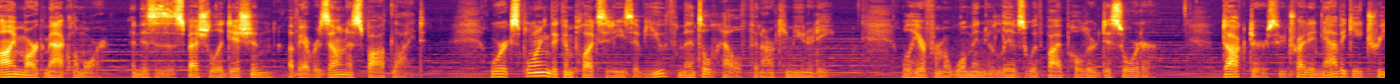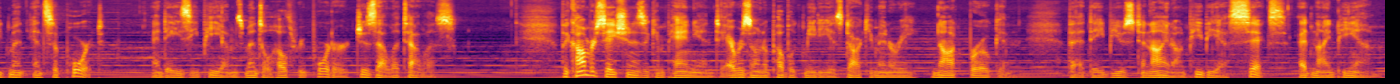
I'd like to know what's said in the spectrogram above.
I'm Mark McLemore, and this is a special edition of Arizona Spotlight. We're exploring the complexities of youth mental health in our community. We'll hear from a woman who lives with bipolar disorder, doctors who try to navigate treatment and support, and AZPM's mental health reporter, Gisela Telles. The conversation is a companion to Arizona Public Media's documentary, Not Broken, that debuts tonight on PBS 6 at 9 p.m.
